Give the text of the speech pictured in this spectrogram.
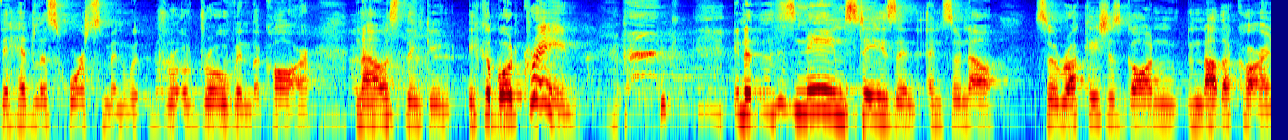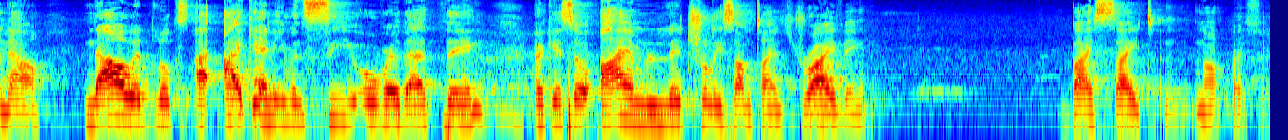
the headless horseman with, dro- drove in the car, and I was thinking Ichabod Crane. you know, this name stays in, and so now, so Rakesh has gotten another car now. Now it looks, I, I can't even see over that thing. Okay, so I am literally sometimes driving by sight and not by faith.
